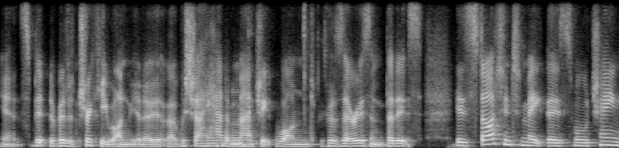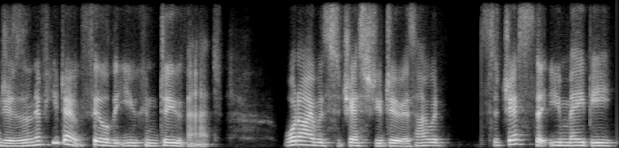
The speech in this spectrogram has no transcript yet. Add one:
Yeah, it's a bit a bit of a tricky one. You know, I wish I had Mhm. a magic wand because there isn't, but it's it's starting to make those small changes. And if you don't feel that you can do that, what I would suggest you do is I would suggest that you maybe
